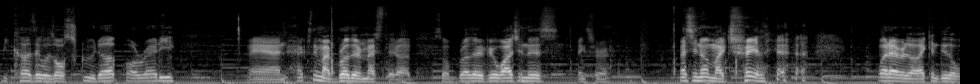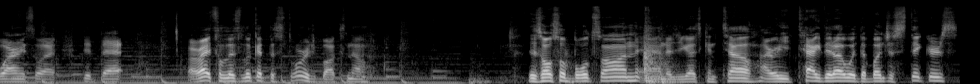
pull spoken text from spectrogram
because it was all screwed up already. And actually, my brother messed it up. So, brother, if you're watching this, thanks for messing up my trailer. whatever, though, I can do the wiring, so I did that. All right, so let's look at the storage box now. This also bolts on, and as you guys can tell, I already tagged it up with a bunch of stickers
